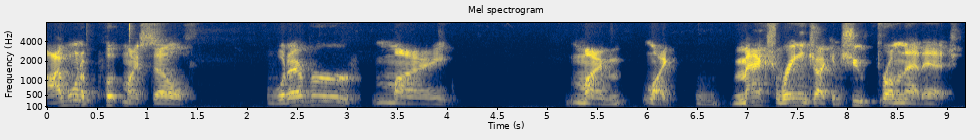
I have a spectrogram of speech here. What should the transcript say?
I want to put myself, whatever my my like max range I can shoot from that edge.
